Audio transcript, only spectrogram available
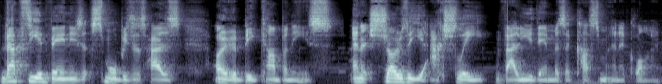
That's the advantage that small business has over big companies, and it shows that you actually value them as a customer and a client.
